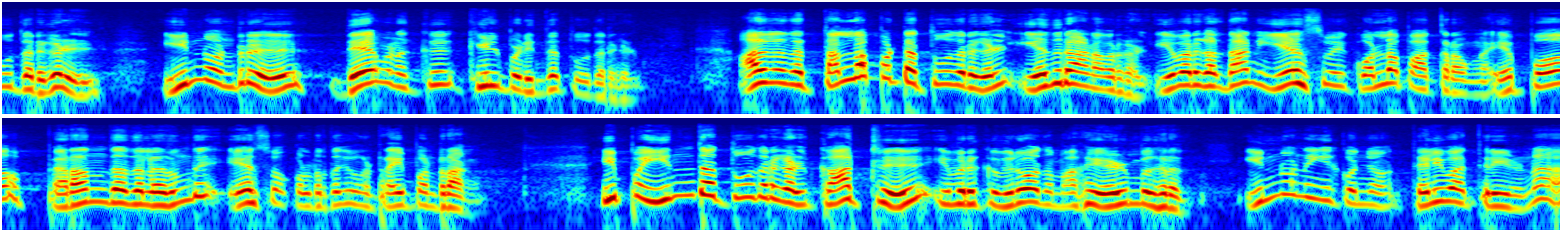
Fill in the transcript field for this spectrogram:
தூதர்கள் இன்னொன்று தேவனுக்கு கீழ்ப்படிந்த தூதர்கள். அதில் இந்த தள்ளப்பட்ட தூதர்கள் எதிரானவர்கள். இவர்கள் தான் இயேசுவை கொல்ல பார்க்குறவங்க. எப்போ? பிறந்ததுலேருந்து இயேசுவை கொள்றதுக்கு இவங்க ட்ரை பண்ணுறாங்க இப்போ இந்த தூதர்கள் காற்று இவருக்கு விரோதமாக எழும்புகிறது. இன்னும் நீங்கள் கொஞ்சம் தெளிவாக தெரியணும்னா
